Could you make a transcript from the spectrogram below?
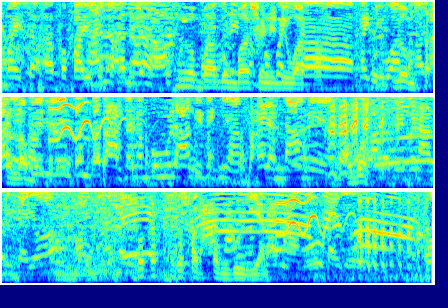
May sa uh, papayo mo sa kanila. Mga bagong basyo ni Diwata. Putlom sa kalam. Ang babasa ng bumula ang bibig niya, pakalam namin. Aba. Ba namin kayo? Baka kapagtanggol yan. So,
